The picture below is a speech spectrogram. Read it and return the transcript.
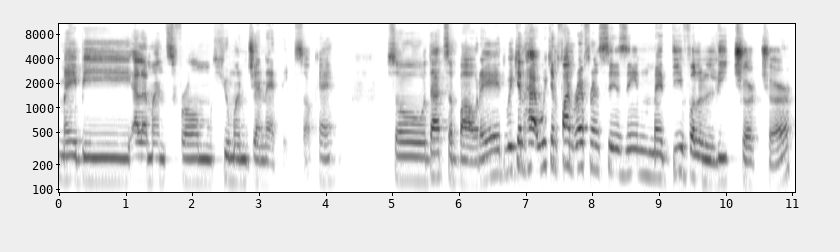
maybe elements from human genetics okay? So that's about it. We can have we can find references in medieval literature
